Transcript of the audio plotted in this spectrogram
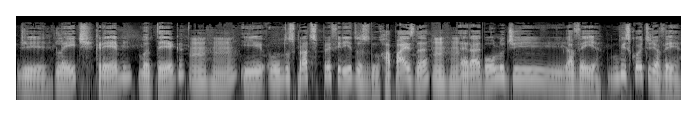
de leite, creme, manteiga. Uhum. E um dos pratos preferidos do rapaz, né? Uhum. Era bolo de aveia. Um biscoito de aveia,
